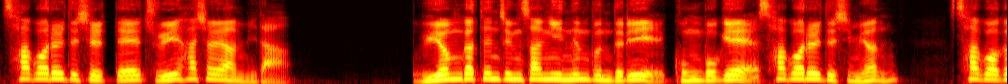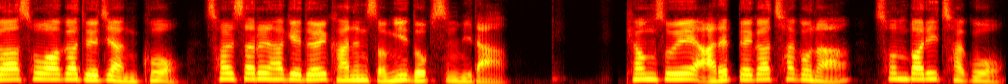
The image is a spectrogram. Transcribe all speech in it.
사과를 드실 때 주의하셔야 합니다. 위염 같은 증상이 있는 분들이 공복에 사과를 드시면 사과가 소화가 되지 않고 설사를 하게 될 가능성이 높습니다. 평소에 아랫배가 차거나 손발이 차고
